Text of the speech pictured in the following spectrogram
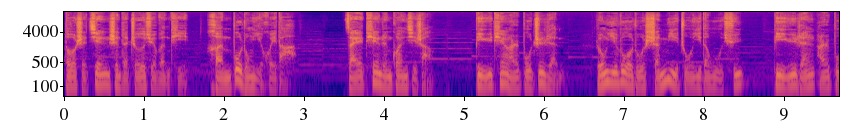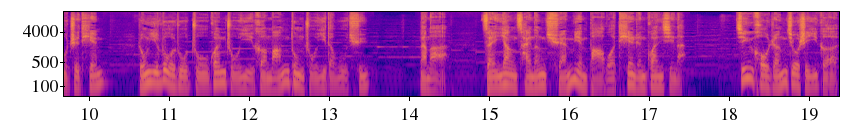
都是艰深的哲学问题，很不容易回答。在天人关系上，必于天而不知人，容易落入神秘主义的误区；必于人而不知天。容易落入主观主义和盲动主义的误区。那么，怎样才能全面把握天人关系呢？今后仍旧是一个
